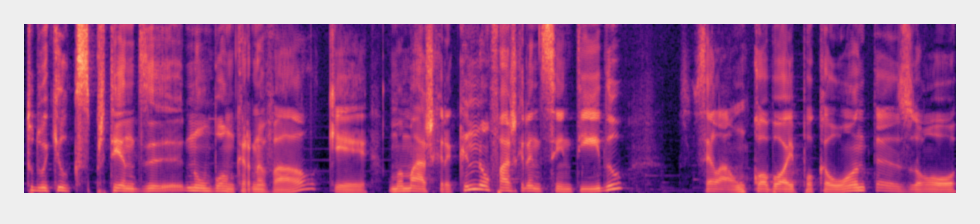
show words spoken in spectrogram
tudo aquilo que se pretende num bom carnaval, que é uma máscara que não faz grande sentido, sei lá, um cowboy Pocahontas ou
